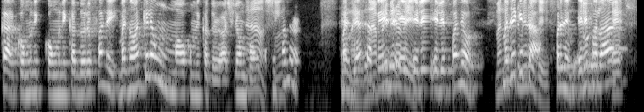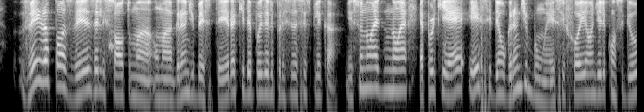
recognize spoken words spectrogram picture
cara, comuni comunicador eu falei. Mas não é que ele é um mau comunicador, eu acho que ele é um Não, bom sim. comunicador. É, Mas, mas é dessa a vez, ele, vez. Ele, ele falhou. Mas, Mas é é que tá. vez. Por exemplo, ele Todo- foi lá. é, vez após vez ele solta uma, uma grande besteira que depois ele precisa se explicar. Isso não é, não é, é porque é esse deu o grande boom. Esse foi onde ele conseguiu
